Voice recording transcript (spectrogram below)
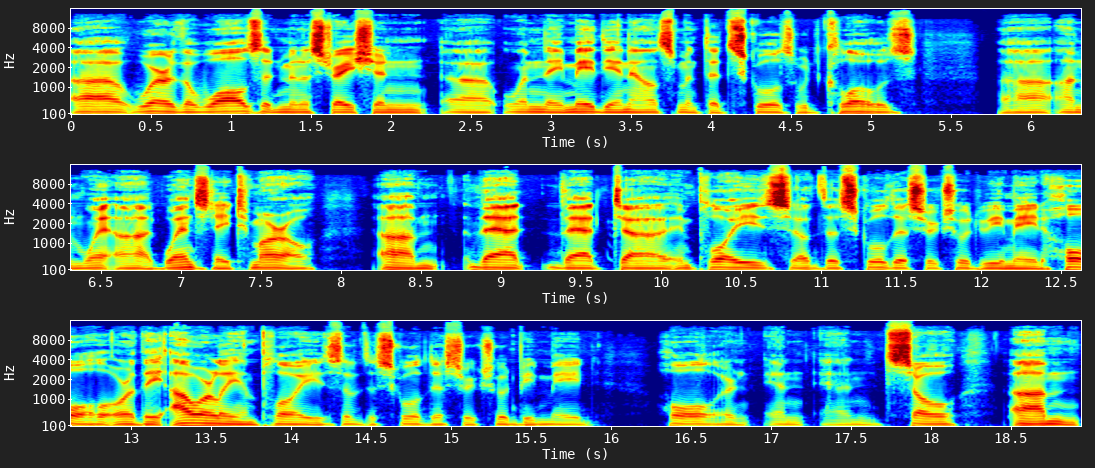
Uh, where the Walz administration, uh, when they made the announcement that schools would close uh, on uh, Wednesday tomorrow, um, that that uh, employees of the school districts would be made whole, or the hourly employees of the school districts would be made whole, or, and and so um,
